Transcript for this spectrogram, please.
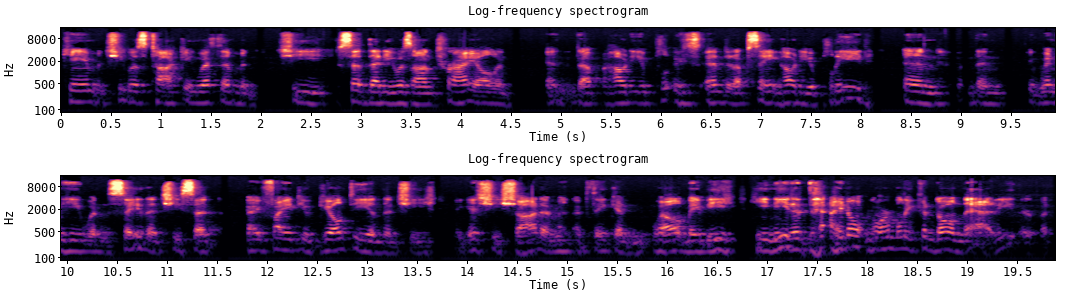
came and she was talking with him, and she said that he was on trial, and ended up how do you pl- he ended up saying how do you plead and then when he wouldn't say that she said I find you guilty and then she I guess she shot him and I'm thinking well maybe he needed that I don't normally condone that either but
